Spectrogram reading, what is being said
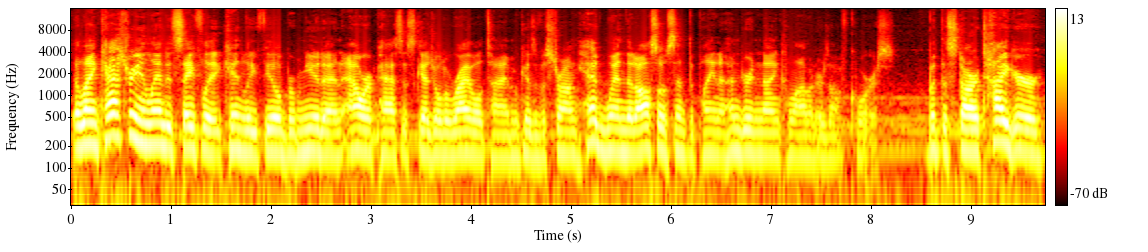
The Lancastrian landed safely at Kindley Field, Bermuda, an hour past its scheduled arrival time because of a strong headwind that also sent the plane 109 kilometers off course. But the Star Tiger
